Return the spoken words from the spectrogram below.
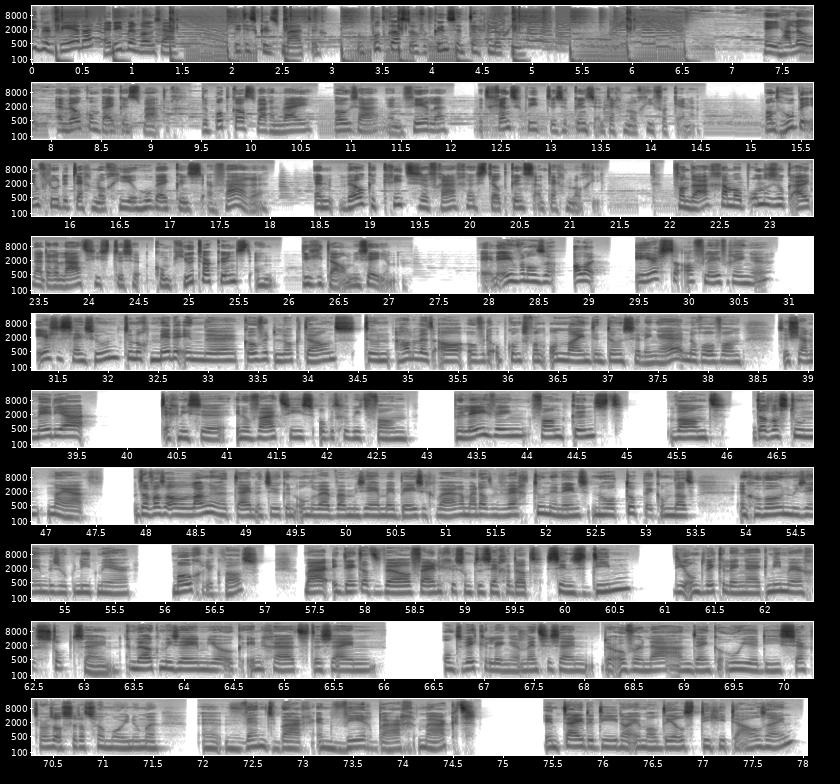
Ik ben Veerle. En ik ben Rosa. Dit is Kunstmatig, een podcast over kunst en technologie. Hey, hallo en welkom bij Kunstmatig. De podcast waarin wij, Rosa en Veerle, het grensgebied tussen kunst en technologie verkennen. Want hoe beïnvloeden technologieën hoe wij kunst ervaren? En welke kritische vragen stelt kunst aan technologie? Vandaag gaan we op onderzoek uit naar de relaties tussen computerkunst en digitaal museum. In een van onze allereerste afleveringen, eerste seizoen, toen nog midden in de COVID-lockdowns, toen hadden we het al over de opkomst van online tentoonstellingen hè? en de rol van sociale media, technische innovaties op het gebied van beleving van kunst. Want dat was toen, nou ja, dat was al langere tijd natuurlijk een onderwerp waar musea mee bezig waren. Maar dat werd toen ineens een hot topic, omdat een gewoon museumbezoek niet meer mogelijk was. Maar ik denk dat het wel veilig is om te zeggen dat sindsdien die ontwikkelingen niet meer gestopt zijn. Welk museum je ook ingaat, er zijn ontwikkelingen. Mensen zijn erover na aan denken hoe je die sector, zoals ze dat zo mooi noemen, uh, wendbaar en weerbaar maakt. In tijden die nou eenmaal deels digitaal zijn.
